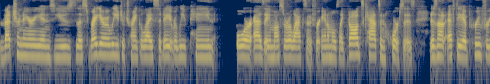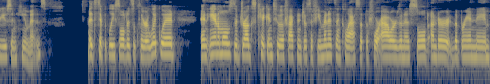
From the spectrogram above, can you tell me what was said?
Veterinarians use this regularly to tranquilize, sedate, relieve pain, or as a muscle relaxant for animals like dogs, cats, and horses. It is not FDA approved for use in humans. It's typically sold as a clear liquid. In animals, the drugs kick into effect in just a few minutes and can last up to four hours and is sold under the brand name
